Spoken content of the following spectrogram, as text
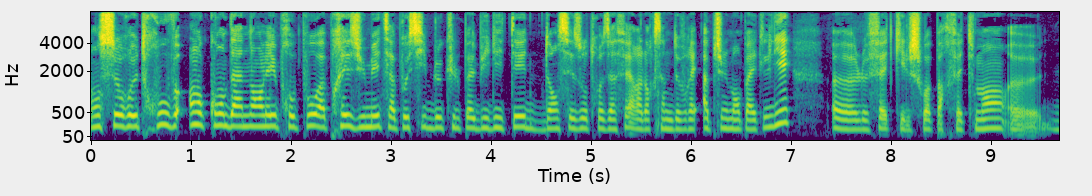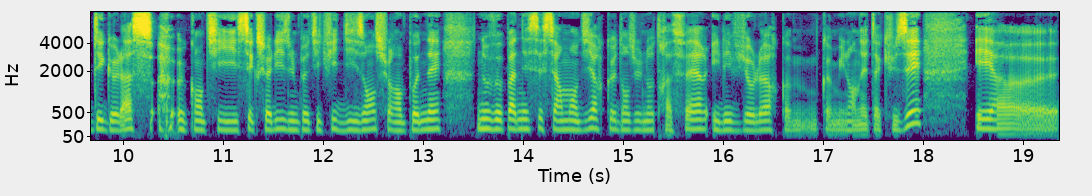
on se retrouve en condamnant les propos à présumer de sa possible culpabilité dans ces autres affaires alors que ça ne devrait absolument pas être lié. Euh, le fait qu'il soit parfaitement euh, dégueulasse euh, quand il sexualise une petite fille de 10 ans sur un poney ne veut pas nécessairement dire que dans une autre affaire il est violeur comme comme il en est accusé et euh,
